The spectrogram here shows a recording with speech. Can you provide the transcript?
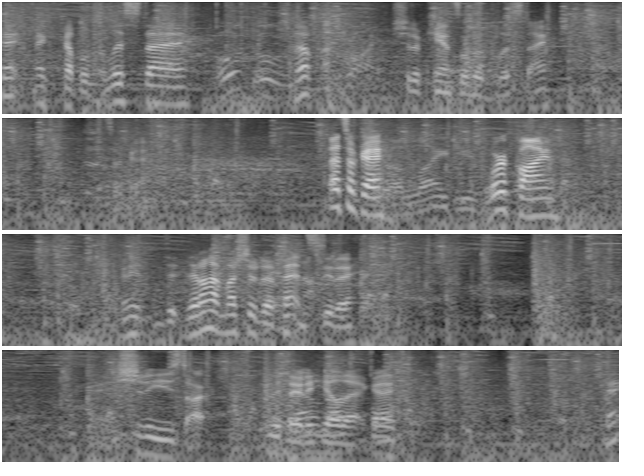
Okay, make a couple of ballistae. Nope. Should have canceled the ballistae. That's okay. That's okay. We're fine. I mean, they don't have much of a defense, do they? I should have used Uther to heal that guy. Okay,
